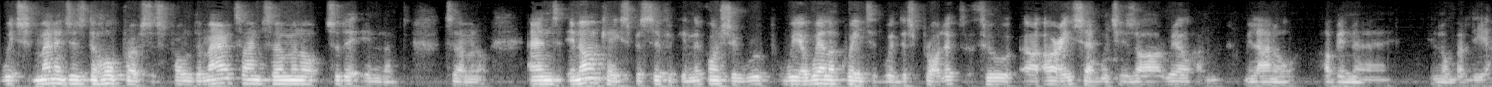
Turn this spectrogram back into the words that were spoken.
which manages the whole process from the maritime terminal to the inland terminal. And in our case, specific in the Contship Group, we are well acquainted with this product through uh, RHM, which is our rail hub, Milano hub in, uh, in Lombardia.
